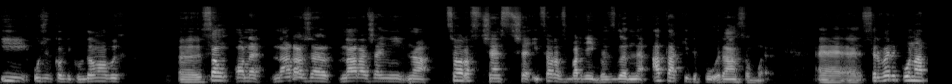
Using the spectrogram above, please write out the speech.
i użytkowników domowych, e, są one narażeni na coraz częstsze i coraz bardziej bezwzględne ataki typu ransomware. Serwery QNAP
